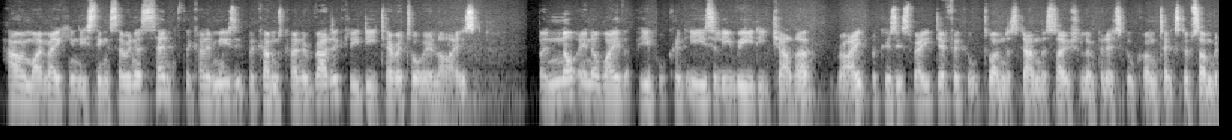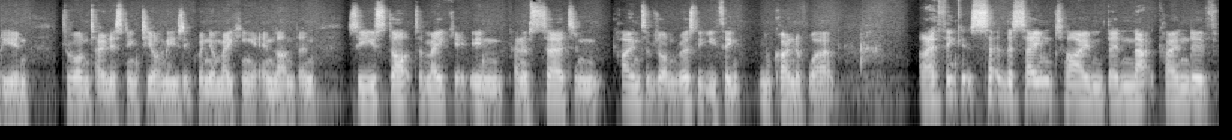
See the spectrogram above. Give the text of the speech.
how am I making these things? So in a sense, the kind of music becomes kind of radically deterritorialized, but not in a way that people can easily read each other, right? Because it's very difficult to understand the social and political context of somebody in Toronto listening to your music when you're making it in London. So you start to make it in kind of certain kinds of genres that you think will kind of work. And I think it's at the same time, then that kind of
